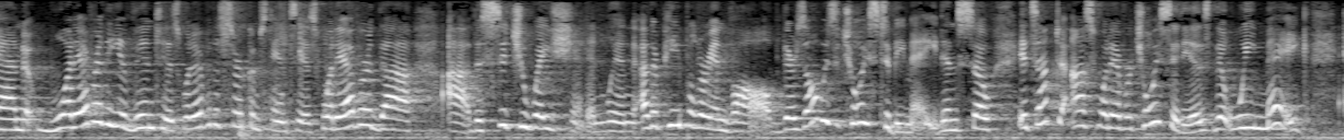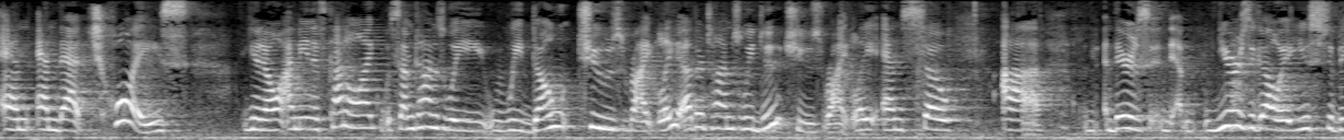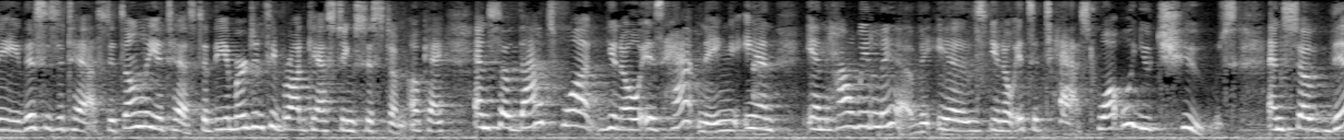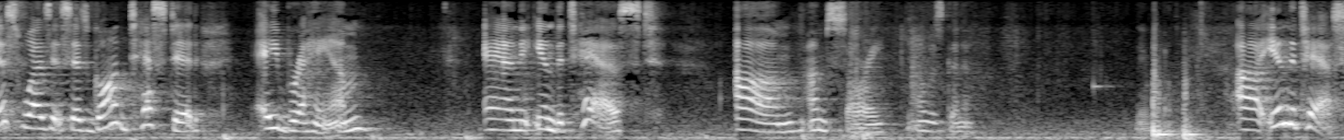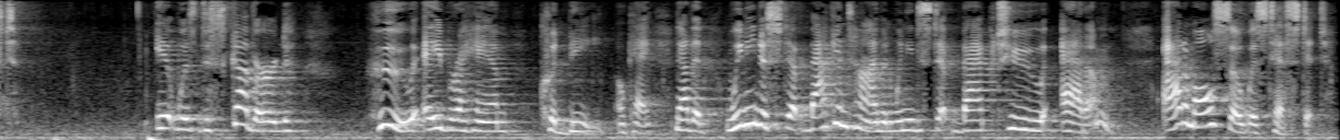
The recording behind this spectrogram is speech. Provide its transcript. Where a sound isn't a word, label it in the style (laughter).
And whatever the event is, whatever the circumstance is, whatever the, uh, the situation, and when other people are involved, there's always a choice to be made. And so it's up to us, whatever choice it is that we make, and, and that choice you know, I mean, it's kind of like sometimes we we don't choose rightly, other times we do choose rightly, and so. Uh, there's years ago it used to be this is a test it's only a test of the emergency broadcasting system okay and so that's what you know is happening in in how we live is you know it's a test what will you choose and so this was it says god tested abraham and in the test, um, I'm sorry, I was to. There we go. Uh, in the test, it was discovered who Abraham could be. Okay? Now that we need to step back in time and we need to step back to Adam. Adam also was tested.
